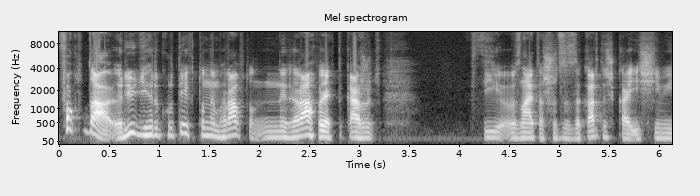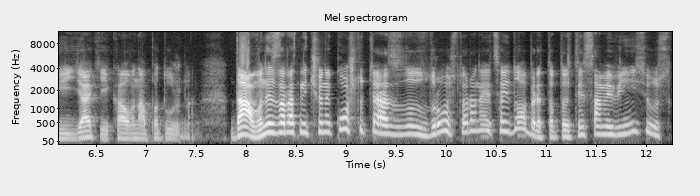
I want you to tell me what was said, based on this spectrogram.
Факту, так, да, Рюдігер крутий, хто ним грав, хто не грав, як то кажуть. Всі знаєте, що це за карточка і з чим її їдять, і яка вона потужна. Да, вони зараз нічого не коштують, а з, з другої сторони це й добре. Тобто той самий Вінісіус,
